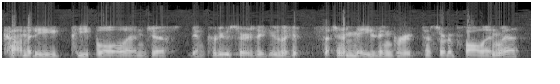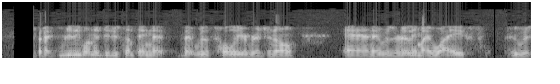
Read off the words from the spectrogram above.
comedy people and just and producers. It was like a, such an amazing group to sort of fall in with. But I really wanted to do something that that was wholly original, and it was really my wife who was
